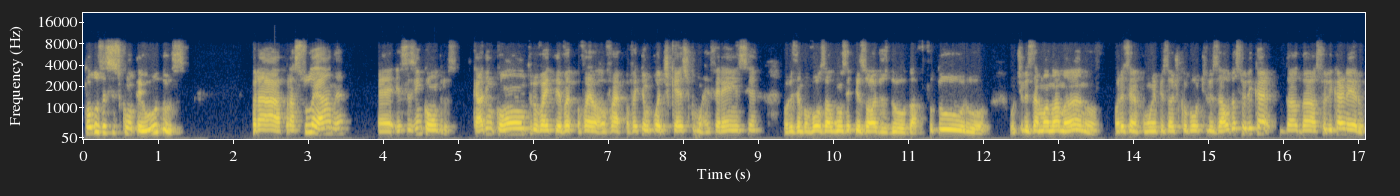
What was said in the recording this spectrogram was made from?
todos esses conteúdos para sulear né, é, esses encontros. Cada encontro vai ter, vai, vai, vai, ter um podcast como referência. Por exemplo, eu vou usar alguns episódios do, do Futuro, utilizar mano a mano. Por exemplo, um episódio que eu vou utilizar é o da Sueli, da, da Sueli Carneiro.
